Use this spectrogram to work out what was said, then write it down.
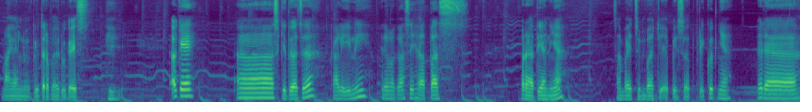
Lumayan lo Twitter baru guys. Oke okay. uh, eh, segitu aja kali ini. Terima kasih atas perhatiannya sampai jumpa di episode berikutnya. Dadah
